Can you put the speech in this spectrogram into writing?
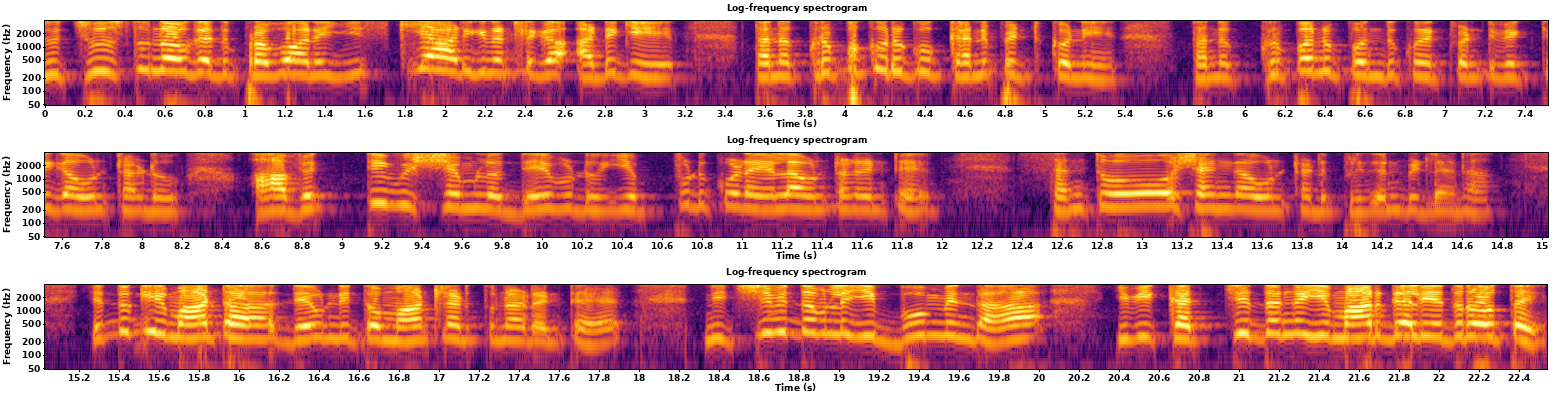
నువ్వు చూస్తున్నావు కదా ప్రభు అని ఇస్కియా అడిగినట్లుగా అడిగి తన కృప కొరకు కనిపెట్టుకొని తన కృపను పొందుకునేటువంటి వ్యక్తిగా ఉంటాడు. ఆ వ్యక్తి విషయంలో దేవుడు ఎప్పుడు కూడా ఎలా ఉంటాడంటే సంతోషంగా ఉంటాడు ప్రిదన్ బిడ్డనా ఎందుకు ఈ మాట దేవుడు నీతో మాట్లాడుతున్నాడంటే నీ జీవితంలో ఈ భూమి మీద ఇవి ఖచ్చితంగా ఈ మార్గాలు ఎదురవుతాయి.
